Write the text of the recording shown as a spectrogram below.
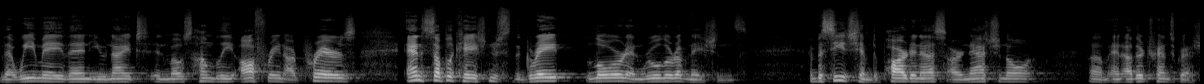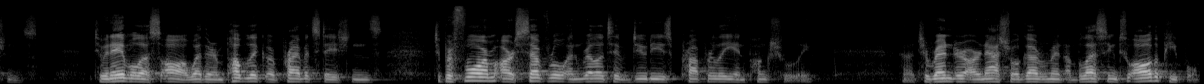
that we may then unite in most humbly offering our prayers and supplications to the great Lord and ruler of nations, and beseech him to pardon us our national um, and other transgressions, to enable us all, whether in public or private stations, to perform our several and relative duties properly and punctually, uh, to render our national government a blessing to all the people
